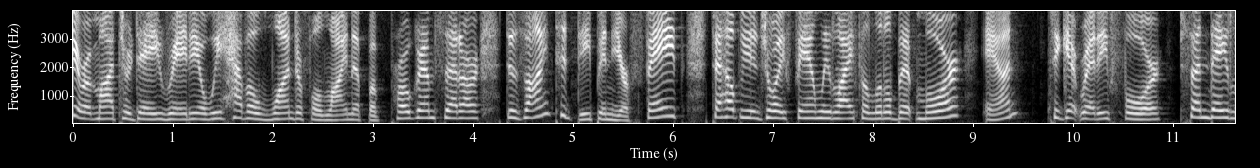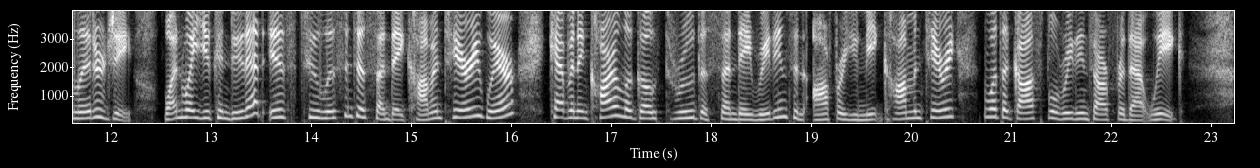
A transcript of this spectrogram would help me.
Here at Mater Dei Radio, we have a wonderful lineup of programs that are designed to deepen your faith, to help you enjoy family life a little bit more, and to get ready for Sunday liturgy. One way you can do that is to listen to Sunday commentary, where Kevin and Carla go through the Sunday readings and offer unique commentary and what the gospel readings are for that week.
